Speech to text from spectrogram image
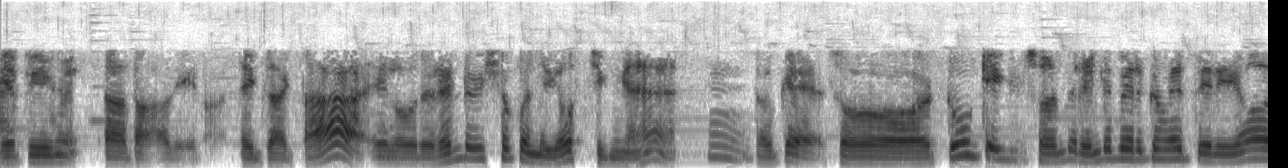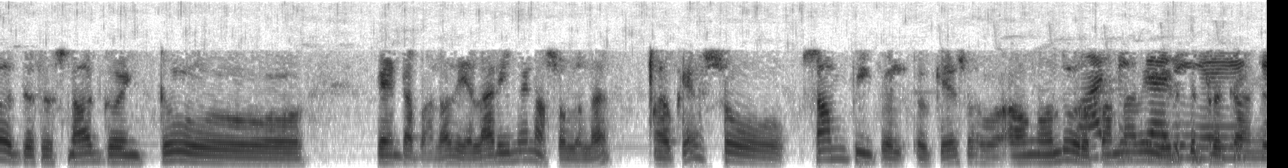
எப்பயுமே அதான் அதேதான். எக்ஸாக்டா இதுல ஒரு ரெண்டு விஷயம் கொஞ்சம் யோசிச்சுங்க ஓகே ஸோ டூ கேக்ஸ் வந்து ரெண்டு பேருக்குமே தெரியும். This is not going to வேண்டாம் அதாவது எல்லாரையுமே நான் சொல்லல. Okay so some people okay so அவங்க வந்து ஒரு பண்ணாவே எடுத்துட்டு இருக்காங்க.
